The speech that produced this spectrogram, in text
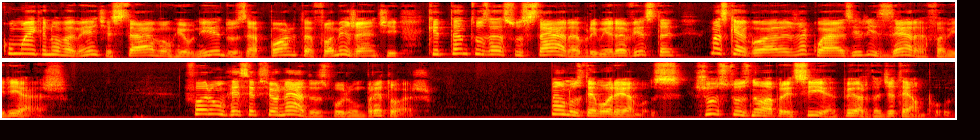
como é que novamente estavam reunidos à porta flamejante que tantos assustara à primeira vista mas que agora já quase lhes era familiar. Foram recepcionados por um pretor. Não nos demoremos. Justus não aprecia perda de tempo.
